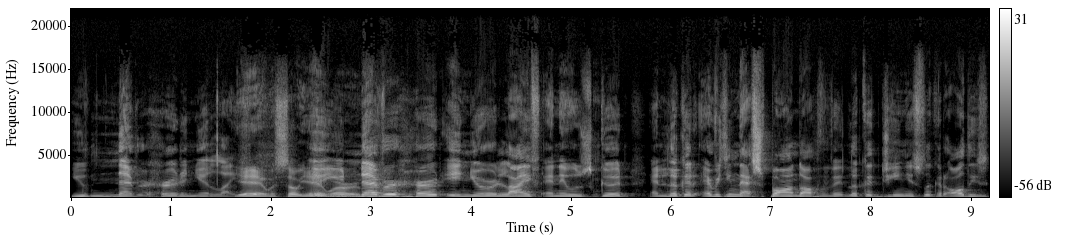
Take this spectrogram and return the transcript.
you've never heard in your life. Yeah, it was so. Yeah, you word, never man. heard in your life, and it was good. And look at everything that spawned off of it. Look at Genius. Look at all these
